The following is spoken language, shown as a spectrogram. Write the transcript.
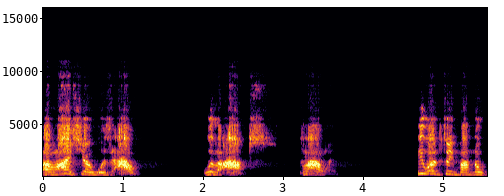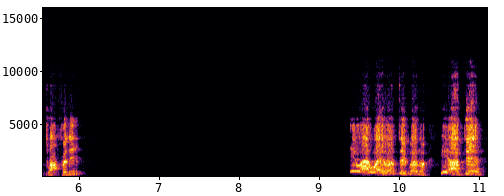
Elisha was out with an ox plowing. He wasn't thinking about no profiting. He what thinking about no, he out there,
